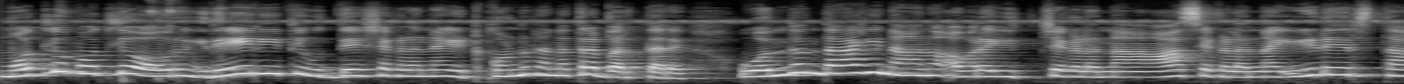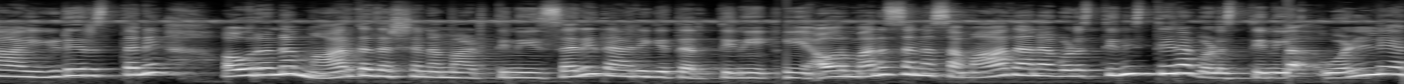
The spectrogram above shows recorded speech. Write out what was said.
ಮೊದಲು ಮೊದಲು ಅವರು ಇದೇ ರೀತಿ ಉದ್ದೇಶಗಳನ್ನು ಇಟ್ಕೊಂಡು ನನ್ನ ಹತ್ರ ಬರ್ತಾರೆ. ಒಂದೊಂದಾಗಿ ನಾನು ಅವರ ಇಚ್ಛೆಗಳನ್ನು, ಆಸೆಗಳನ್ನು ಈಡೇರಿಸ್ತಾ ಈಡೇರಿಸ್ತಾನೆ ಅವರನ್ನು ಮಾರ್ಗದರ್ಶನ ಮಾಡ್ತೀನಿ ಸರಿದಾರಿಗೆ ತರ್ತೀನಿ, ಅವ್ರ ಮನಸ್ಸನ್ನು ಸಮಾಧಾನಗೊಳಿಸ್ತೀನಿ, ಸ್ಥಿರಗೊಳಿಸ್ತೀನಿ. ಒಳ್ಳೆಯ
